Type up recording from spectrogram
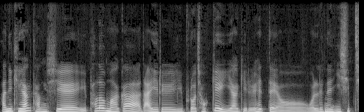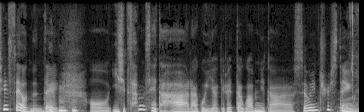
아니, 계약 당시에 이 팔로마가 나이를 일부러 적게 이야기를 했대요. 원래는 27세였는데, 어, 23세다라고 이야기를 했다고 합니다. So interesting.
